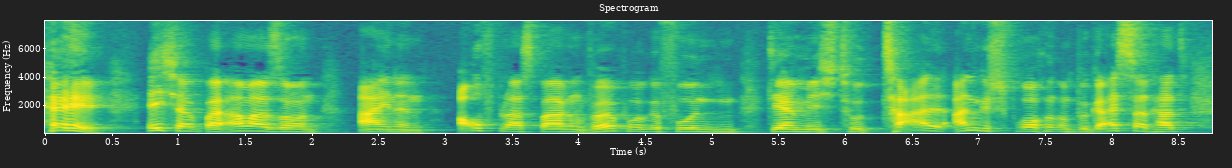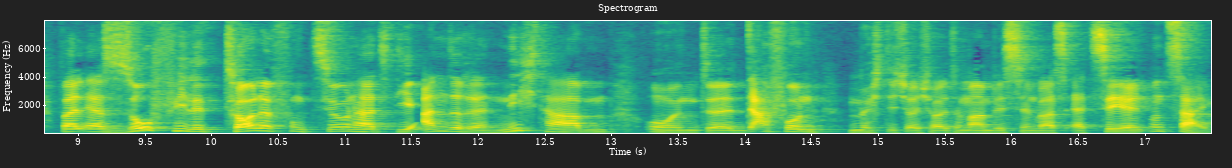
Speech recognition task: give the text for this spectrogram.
Hey, ich habe bei Amazon einen aufblasbaren Whirlpool gefunden, der mich total angesprochen und begeistert hat, weil er so viele tolle Funktionen hat, die andere nicht haben und äh, davon möchte ich euch heute mal ein bisschen was erzählen und zeigen.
